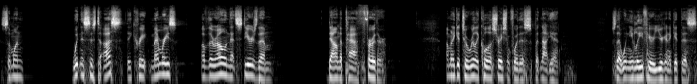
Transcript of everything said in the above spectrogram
Someone witnesses to us, they create memories of their own that steers them down the path further. I'm going to get to a really cool illustration for this, but not yet. So that when you leave here, you're going to get this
